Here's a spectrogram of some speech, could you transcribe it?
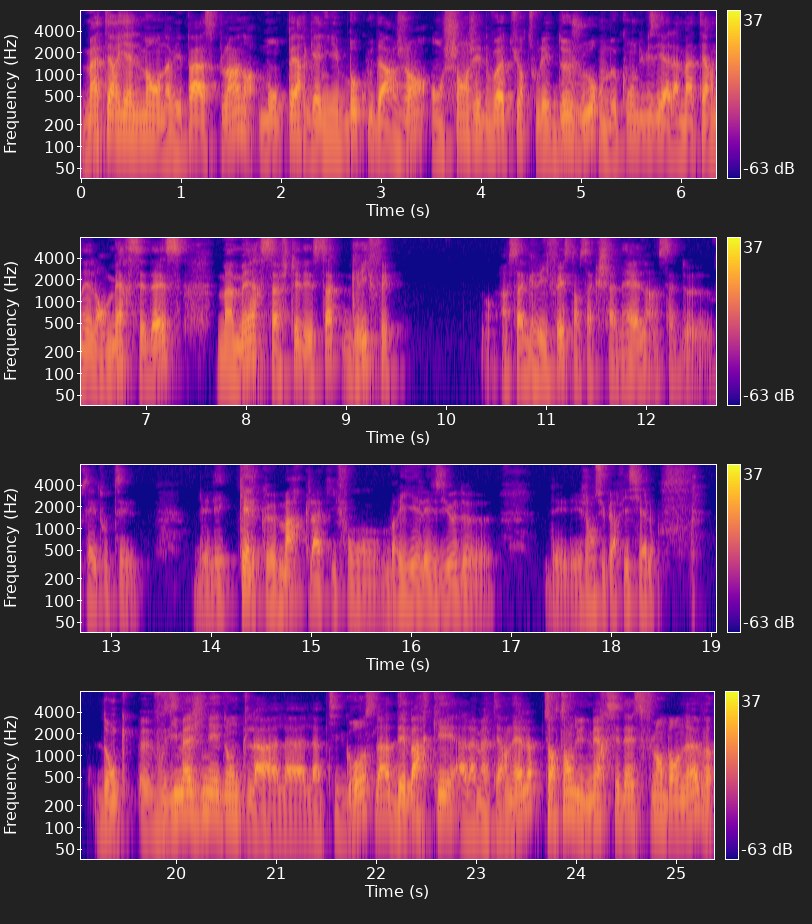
Matériellement, on n'avait pas à se plaindre. Mon père gagnait beaucoup d'argent. On changeait de voiture tous les deux jours. On me conduisait à la maternelle en Mercedes. Ma mère s'achetait des sacs griffés. Un sac griffé, c'est un sac Chanel, un sac de... Vous savez, toutes ces les, les, quelques marques là qui font briller les yeux de, des, des gens superficiels. Donc, euh, vous imaginez donc la, la, la, petite grosse là débarquer à la maternelle, sortant d'une Mercedes flambant neuve,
